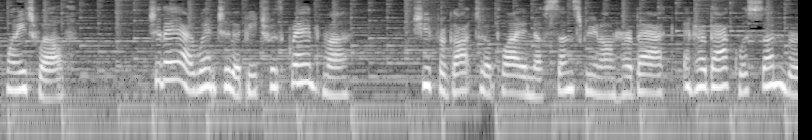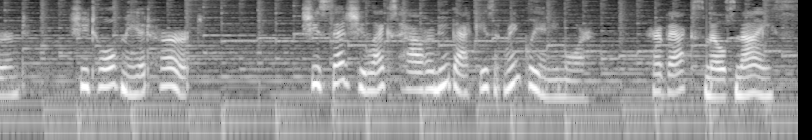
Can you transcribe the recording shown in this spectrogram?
2012. Today I went to the beach with Grandma. She forgot to apply enough sunscreen on her back, and her back was sunburned. She told me it hurt. She said she likes how her new back isn't wrinkly anymore. Her back smells nice.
